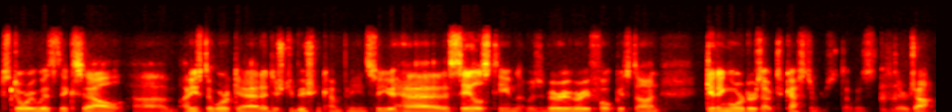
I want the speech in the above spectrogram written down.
story with Excel. Um, I used to work at a distribution company, and so you had a sales team that was very very focused on getting orders out to customers. That was Mhm. their job.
